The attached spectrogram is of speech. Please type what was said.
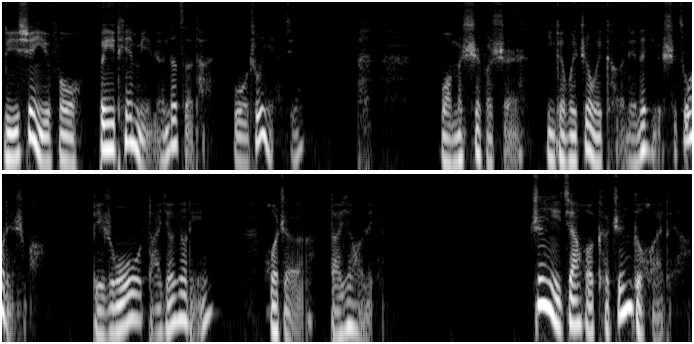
李迅一副悲天悯人的姿态，捂住眼睛。我们是不是应该为这位可怜的女士做点什么？比如打幺幺零，或者打幺二零？这家伙可真够坏的呀！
